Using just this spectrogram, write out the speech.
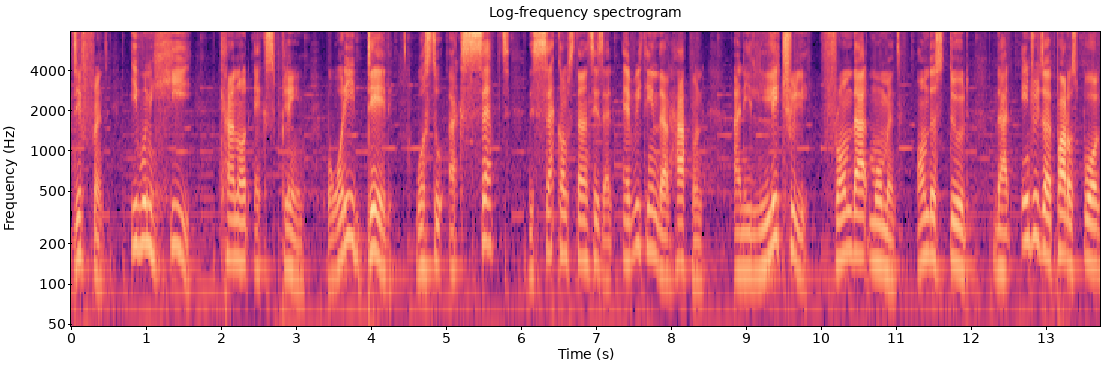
different, even he cannot explain. But what he did was to accept the circumstances and everything that happened, and he literally, from that moment, understood that injuries are part of sport.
